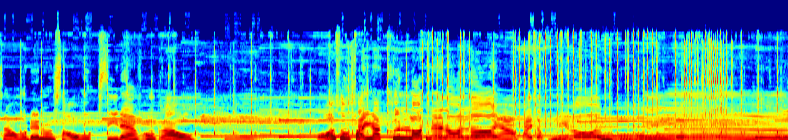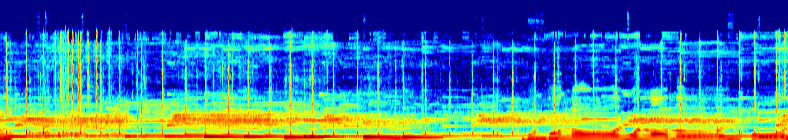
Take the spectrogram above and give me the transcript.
เจ้าไดโนเสาร์สีแดงของเรา โอ้สงสัยอยากขึ้นรถแน่นอนเลยอะไปกับนี่เลยบรุนบุนบุนเลยวนรอบเลยทุกคน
